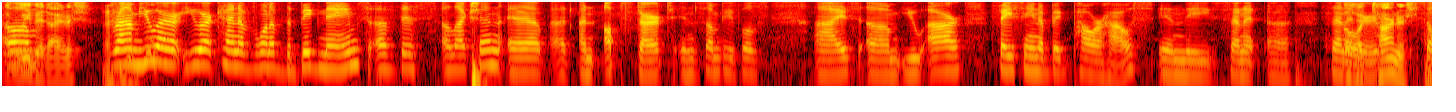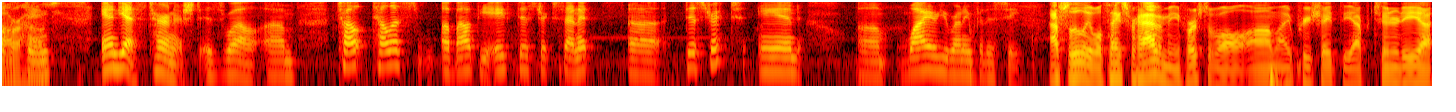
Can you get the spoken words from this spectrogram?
A Um, wee bit Irish. Ram, you are you are kind of one of the big names of this election, uh, a- an upstart in some people's eyes. Um, you are facing a big powerhouse in the Senate. Uh, Senator tarnished Silverstein. powerhouse. and yes, tarnished as well. Um, tell tell us about the eighth district Senate uh, district and um, why are you running for this seat? Absolutely. Well, thanks for having me. First of all, um, I appreciate the opportunity. Uh,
